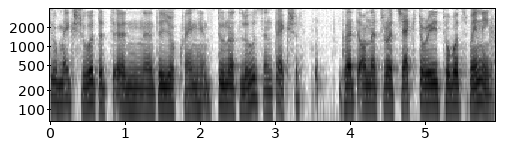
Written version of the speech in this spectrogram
to make sure that uh, the Ukrainians do not lose and actually get on a trajectory towards winning.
